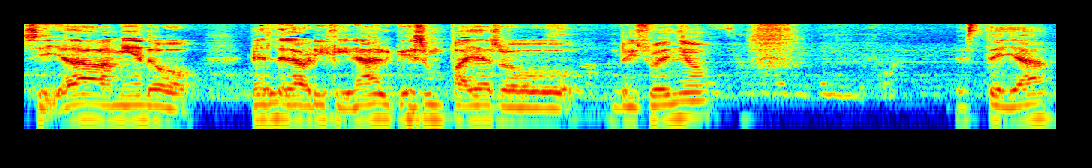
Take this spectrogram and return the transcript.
Si ya daba miedo el de la original, que es un payaso risueño, este ya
